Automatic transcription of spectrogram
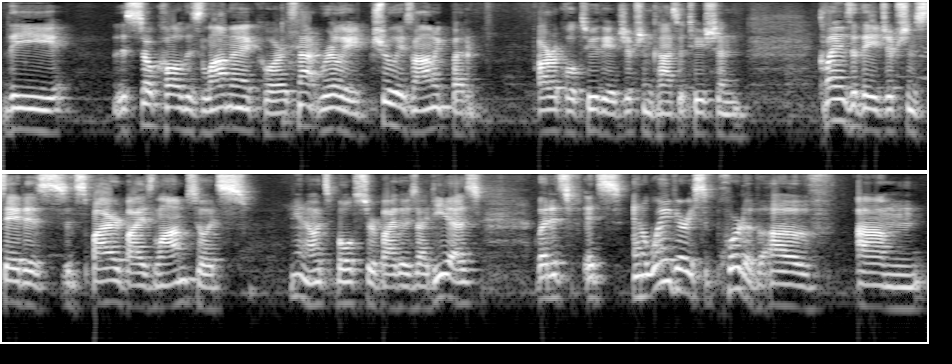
the the so-called Islamic, or it's not really truly Islamic, but Article Two, the Egyptian Constitution, claims that the Egyptian state is inspired by Islam, so it's you know it's bolstered by those ideas, but it's it's in a way very supportive of um,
